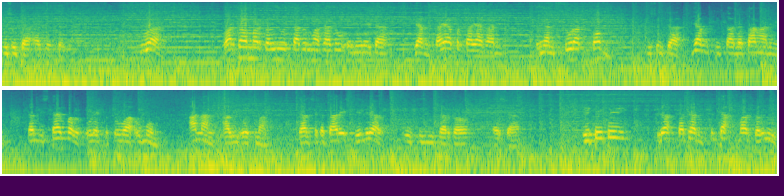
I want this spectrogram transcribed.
wisuda tutup. Dua, warga Margalius 151 Indonesia yang saya percayakan dengan surat POM wisuda yang ditandatangani dan distempel oleh Ketua Umum Anan Ali Osman dan Sekretaris Jenderal Ruki Widarto Esa. BPP Gerak Badan Pencak Margalius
